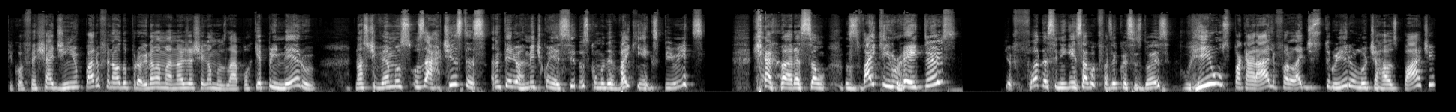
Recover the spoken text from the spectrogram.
Ficou fechadinho para o final do programa, mas nós já chegamos lá. Porque primeiro nós tivemos os artistas anteriormente conhecidos como The Viking Experience, que agora são os Viking Raiders. Que foda-se, ninguém sabe o que fazer com esses dois. Rios pra caralho, foram lá e destruíram o Lucha House Party.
